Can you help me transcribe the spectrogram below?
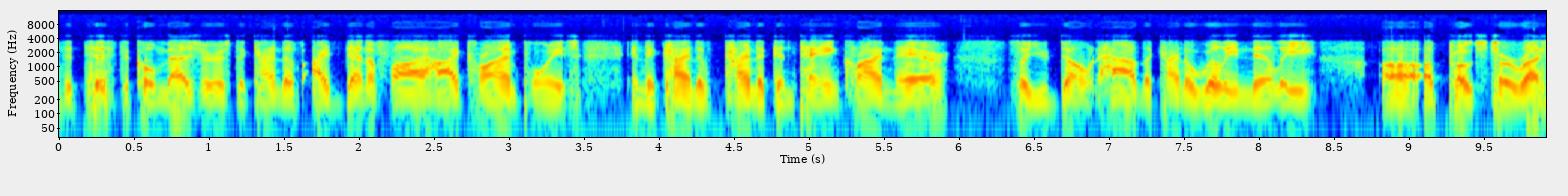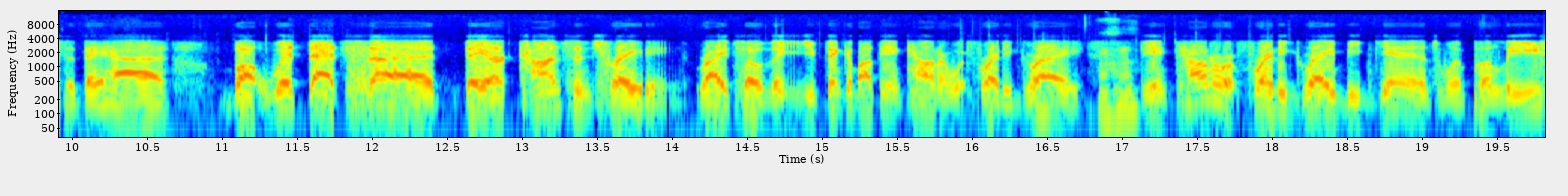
statistical measures to kind of identify high crime points and to kind of kind of contain crime there, so you don't have the kind of willy nilly uh, approach to arrest that they had. But with that said, they are concentrating, right? So that you think about the encounter with Freddie Gray. Uh-huh. The encounter with Freddie Gray begins when police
